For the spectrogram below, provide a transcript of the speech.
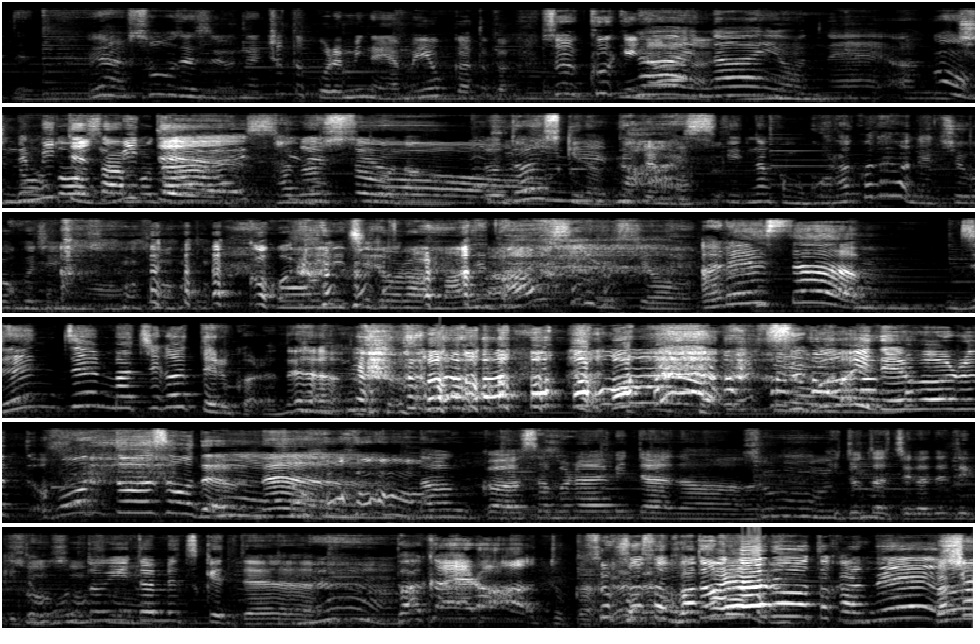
ていね。やそうですよね。ちょっとこれみんなやめようかとかそういう空気にないないよね、ううちのおで見て見て楽しそうなの大好きなの。大好き。なんかもう娯楽だよね中国人の。そう抗日ドラマ。大好きですよ。あれさ、全然間違ってるからね。すごいデフォルト、本当はそうだよね。うん。なんか侍みたいな人たちが出てきて、本当に痛めつけて、ねバカ野郎とか。そうそうバカ野郎とかね。バカ野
